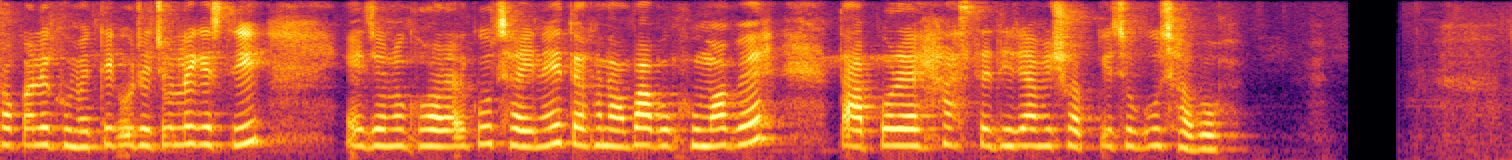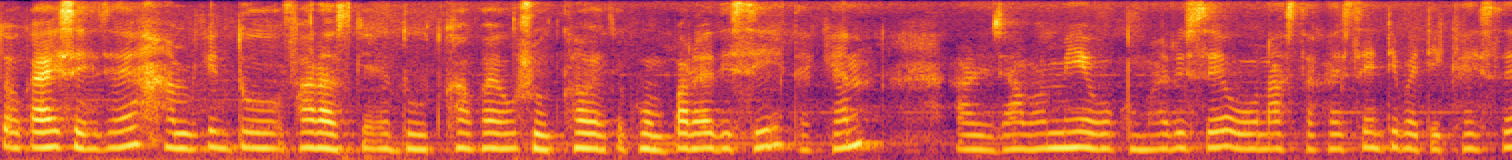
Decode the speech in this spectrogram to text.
সকালে ঘুমের থেকে উঠে চলে গেছি, এই জন্য ঘর আর গুছাই নাই। তো এখন বাবু ঘুমাবে, তারপরে আস্তে ধীরে আমি সব কিছু গুছাবো। তো গাইছে যে আমি কিন্তু ফারাজকে দুধ খাওয়াই ওষুধ খাওয়াই ঘুম পাড়ায় দিছি, দেখেন। আর এই যে আমার মেয়েও ঘুমায় রয়েছে, ও নাস্তা খাইছে অ্যান্টিবায়োটিক খাইছে।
